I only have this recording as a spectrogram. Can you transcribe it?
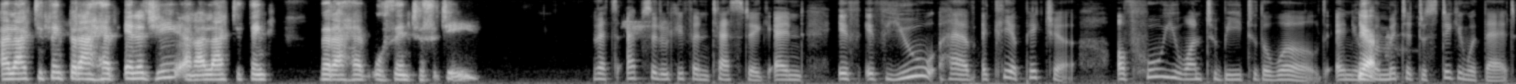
I like to think that I have energy, and I like to think that I have authenticity. That's absolutely fantastic. And if if you have a clear picture of who you want to be to the world and you're Yeah. committed to sticking with that,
